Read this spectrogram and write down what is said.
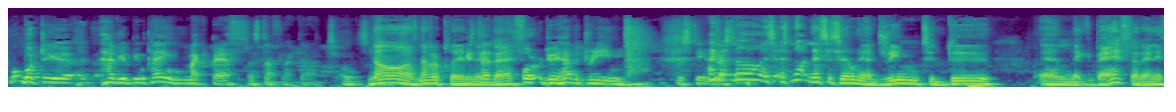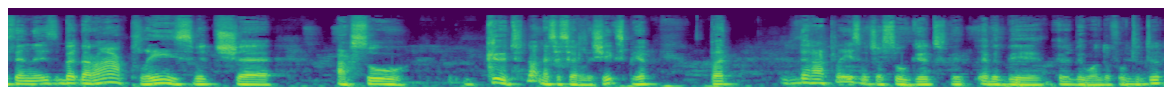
What, do you have? You been playing Macbeth and stuff like that? no, I've never played Is that, Macbeth. or do you have a dream? To stay I don't know. It's, it's not necessarily a dream to do um, Macbeth or anything, It's- but there are plays which uh, are so good. Not necessarily Shakespeare, but there are plays which are so good that it would be it would be wonderful to do.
